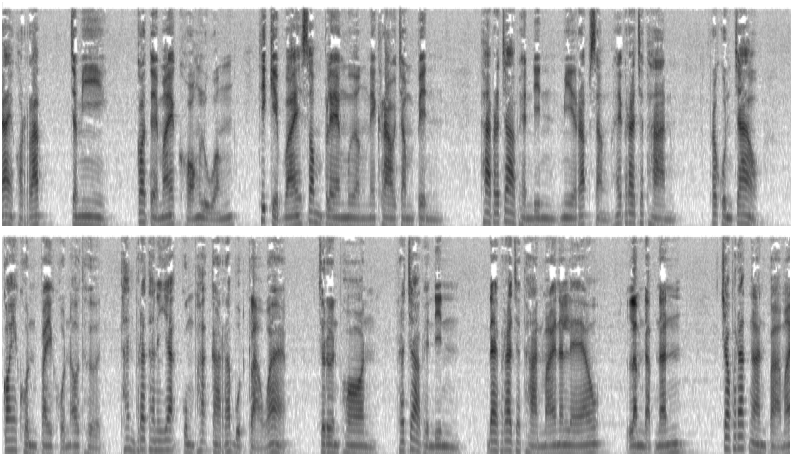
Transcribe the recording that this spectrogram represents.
ได้ขอรับ จะมีก็แต่ไม้ของหลวงที่เก็บไว้ซ่อมแปลงเมืองในคราวจำเป็น ถ้าพระเจ้าแผ่นดินมีรับสั่งให้พระราชทาน พระคุณเจ้าก็ให้คนไปขนเอาเถิด ท่านพระธนิยะกุมภการบุตรกล่าวว่า เจริญพร พระเจ้าแผ่นดิน ได้พระราชทานไม้นั้นแล้วลำดับนั้น เจ้าพนักงานป่าไม้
